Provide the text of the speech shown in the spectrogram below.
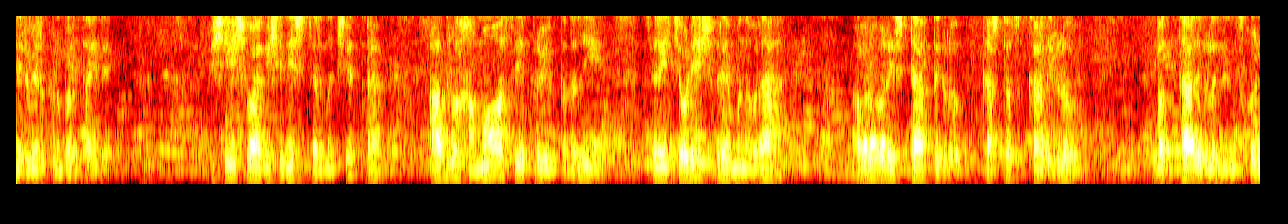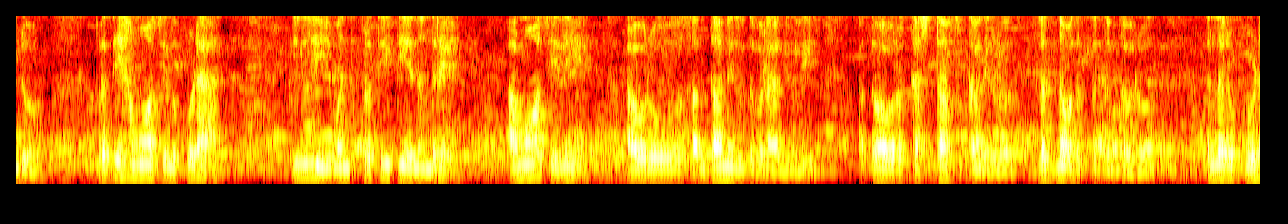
ನೆರವೇರ್ಕೊಂಡು ಬರ್ತಾ ಇದೆ. ವಿಶೇಷವಾಗಿ ಶನೀಶ್ಚರನ ಕ್ಷೇತ್ರ, ಆದರೂ ಅಮಾವಾಸ್ಯೆ ಪ್ರಯುಕ್ತದಲ್ಲಿ ಶ್ರೀ ಚೌಡೇಶ್ವರಿ ಅಮ್ಮನವರ ಅವರವರ ಇಷ್ಟಾರ್ಥಗಳು, ಕಷ್ಟ ಸುಖಾದಿಗಳು ಭಕ್ತಾದಿಗಳು ನೆನೆಸ್ಕೊಂಡು ಪ್ರತಿ ಅಮಾವಾಸ್ಯೆಗೂ ಕೂಡ ಇಲ್ಲಿ ಒಂದು ಪ್ರತೀತಿ ಏನಂದರೆ ಅಮಾವಾಸ್ಯೆಯಲ್ಲಿ ಅವರು ಸಂತಾನದವರಾಗಿರಲಿ ಅಥವಾ ಅವರ ಕಷ್ಟ ಸುಖಾದಿಗಳು, ಲಗ್ನ ಒದಗ್ತಕ್ಕಂಥವರು ಎಲ್ಲರೂ ಕೂಡ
